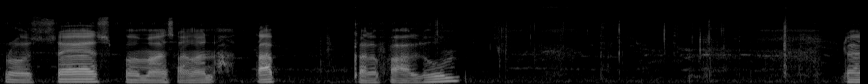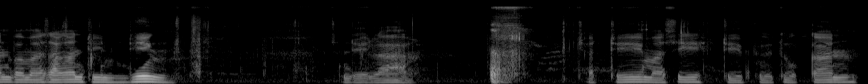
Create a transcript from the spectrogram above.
proses pemasangan atap galvalum dan pemasangan dinding. Jendela. Jadi masih dibutuhkan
